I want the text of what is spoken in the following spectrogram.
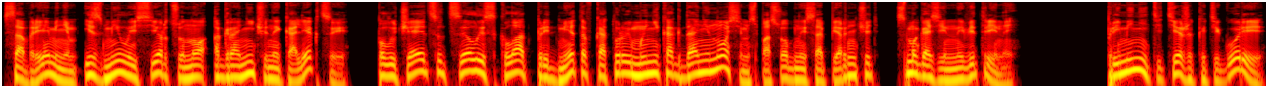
Со временем из милой сердцу, но ограниченной коллекции получается целый склад предметов, которые мы никогда не носим, способный соперничать с магазинной витриной. Примените те же категории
